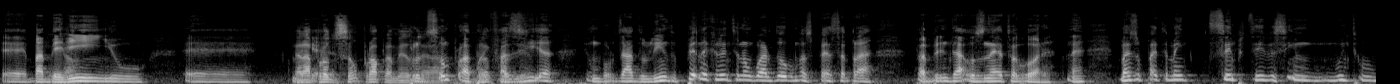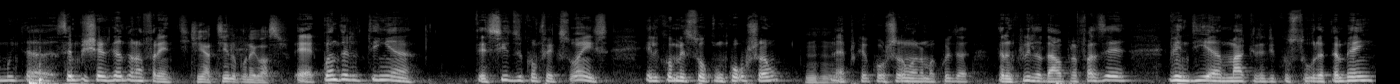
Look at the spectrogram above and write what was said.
é, babeirinho. É, era a produção própria mesmo. Produção própria. Ela fazia um bordado lindo. Pena que a gente não guardou algumas peças para para brindar os netos agora, né? Mas o pai também sempre teve assim muito muita sempre enxergando na frente. Tinha tino para o negócio. É, quando ele tinha tecidos e confecções, ele começou com colchão, uhum. né? Porque o colchão era uma coisa tranquila, dava para fazer. Vendia máquina de costura também,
